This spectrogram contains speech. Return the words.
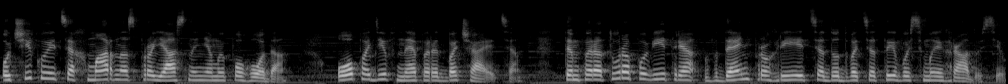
очікується хмарна з проясненнями погода. Опадів не передбачається. Температура повітря в день прогріється до 28 градусів.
